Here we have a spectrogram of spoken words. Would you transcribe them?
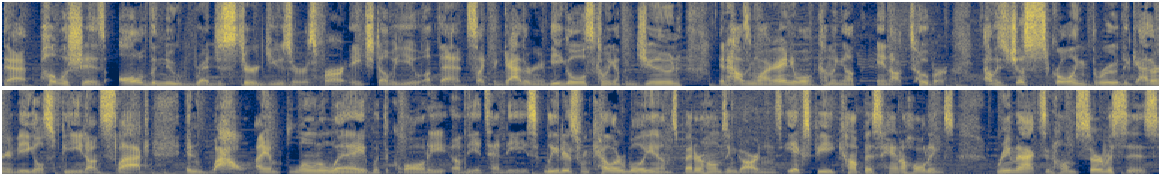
that publishes all of the new registered users for our HW events, like the Gathering of Eagles coming up in June and Housing Wire Annual coming up in October. I was just scrolling through the Gathering of Eagles feed on Slack, and wow, I am blown away with the quality of the attendees. Leaders from Keller Williams, Better Homes and Gardens, EXP, Compass, Hanna Holdings, Remax and Home Services,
